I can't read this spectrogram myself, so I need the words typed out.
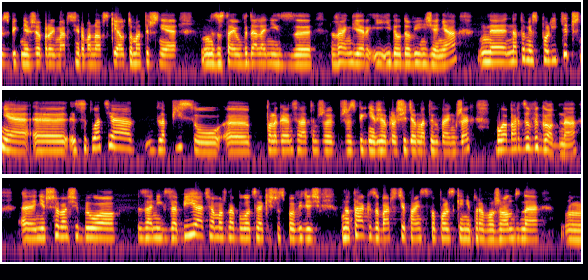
Zbigniew Ziobro i Marcin Romanowski automatycznie mm, zostają wydaleni z Węgier i idą do więzienia. Natomiast politycznie sytuacja dla PiSu e, polegająca na tym, że, że Zbigniew Ziobro siedział na tych Węgrzech, była bardzo wygodna. E, nie trzeba się było za nich zabijać, a można było co jakiś czas powiedzieć, no tak, zobaczcie, państwo polskie niepraworządne mm,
